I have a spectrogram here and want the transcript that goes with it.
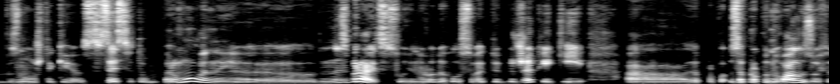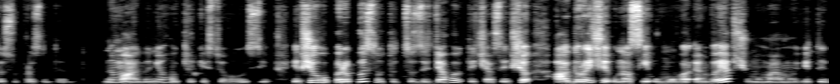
знову ж таки з всесвітом перемовини. е, Не збираються слуги народу голосувати той бюджет, який запропонували з офісу президента. Немає на нього кількості голосів. Якщо його переписувати, це затягувати час. Якщо а до речі, у нас є умова МВФ, що ми маємо війти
